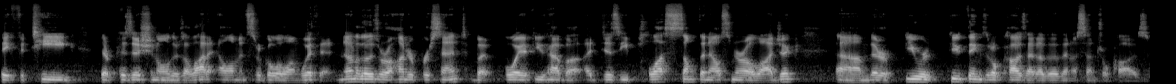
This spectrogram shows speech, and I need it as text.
They fatigue, they're positional. There's a lot of elements that go along with it. None of those are 100%, but boy, if you have a, a dizzy plus something else neurologic, um, there are fewer few things that will cause that other than a central cause.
